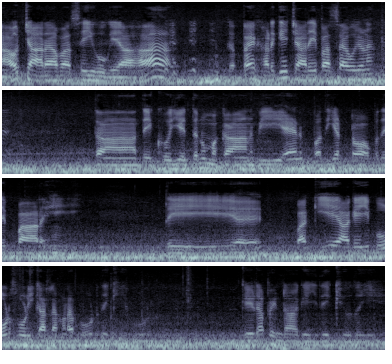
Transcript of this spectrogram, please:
ਆਹੋ ਚਾਰਾ ਪਾਸੇ ਹੀ ਹੋ ਗਿਆ ਆਹ। ਗੱਪੇ ਖੜ ਗਏ ਚਾਰੇ ਪਾਸੇ ਹੋ ਜਾਣਾ। ਤਾਂ ਦੇਖੋ ਜੀ ਇੱਧਰ ਨੂੰ ਮਕਾਨ ਵੀ ਐਨ ਵਧੀਆ ਟੌਪ ਦੇ ਪਾ ਰਹੇ ਜੀ। ਤੇ ਬਾਕੀ ਇਹ ਆ ਗਏ ਜੀ ਬੋਰਡ ਫੋੜੀ ਕਰ ਲੈ ਮਾੜਾ ਬੋਰਡ ਦੇਖੀਏ ਬੋਰਡ। ਕਿਹੜਾ ਪਿੰਡ ਆ ਗਿਆ ਜੀ ਦੇਖਿਓ ਤਾਂ ਜੀ।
